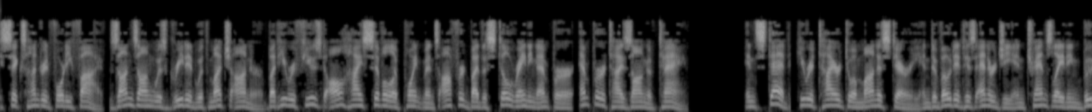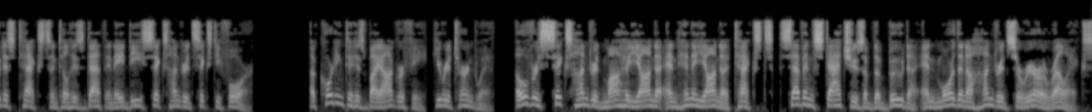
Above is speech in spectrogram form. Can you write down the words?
645, Xuanzang was greeted with much honor but he refused all high civil appointments offered by the still reigning emperor, Emperor Taizong of Tang. Instead, he retired to a monastery and devoted his energy in translating Buddhist texts until his death in AD 664. According to his biography, he returned with over 600 Mahayana and Hinayana texts, seven statues of the Buddha and more than a hundred Sarira relics.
